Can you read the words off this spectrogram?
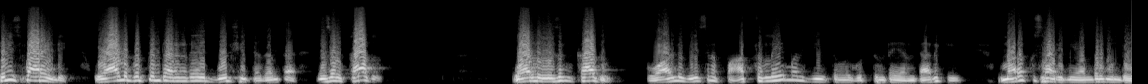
తీసి పారండి వాళ్ళు గుర్తుంటారంటే బుల్షిట్ అదంతా. నిజం కాదు. వాళ్ళు నిజం కాదు. వాళ్ళు వేసిన పాత్రలే మన జీవితంలో గుర్తుంటాయి అనడానికి మరొకసారి మీ అందరి ముందు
